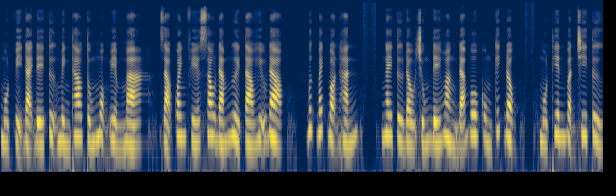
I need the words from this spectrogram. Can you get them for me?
một vị đại đế tự mình thao túng mộng yểm mà, dạo quanh phía sau đám người Tào Hữu Đạo, bức bách bọn hắn. Ngay từ đầu chúng đế hoàng đã vô cùng kích động, một thiên vận chi tử,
